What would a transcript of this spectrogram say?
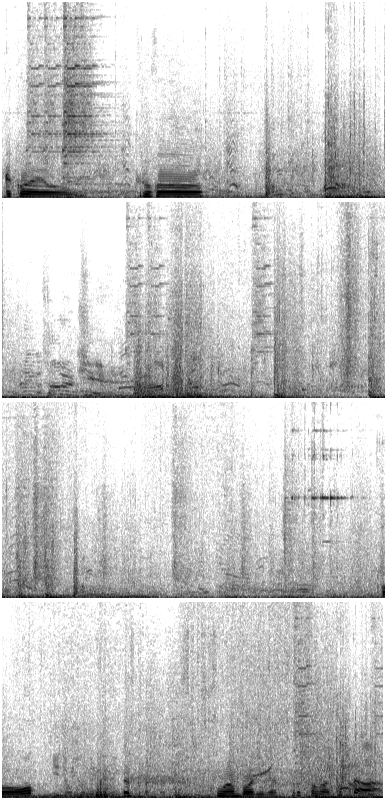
할 거예요. 들어가. 어? 이 정도면 궁한 번이면 트루퍼가 떴다.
